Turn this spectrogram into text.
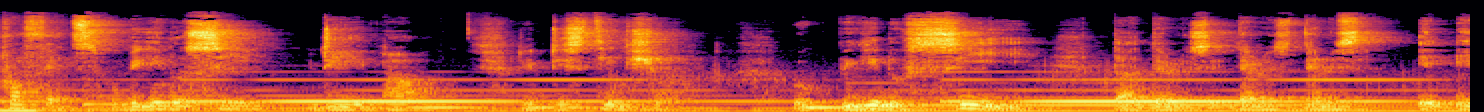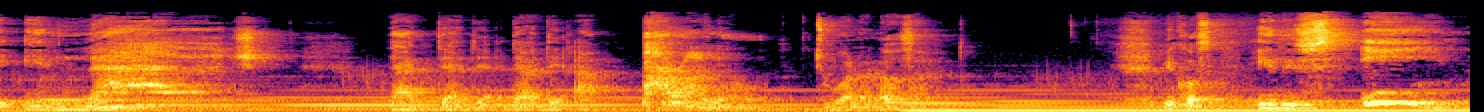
prophets, we begin to see the um, the distinction. We begin to see that there is there is there is a, a, a that, that, that they are parallel to one another. Because it is in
